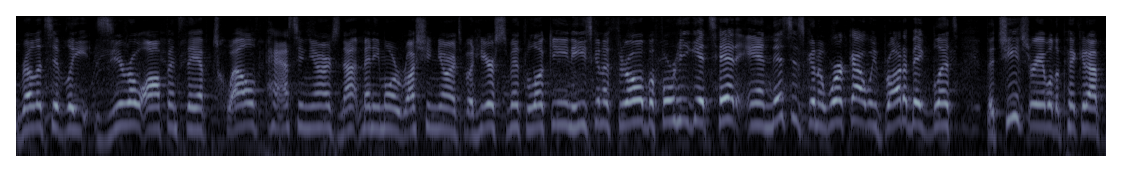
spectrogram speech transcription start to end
relatively zero offense. They have 12 passing yards, not many more rushing yards. But here, Smith looking. He's going to throw before he gets hit, and this is going to work out. We brought a big blitz. The Chiefs are able to pick it up,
